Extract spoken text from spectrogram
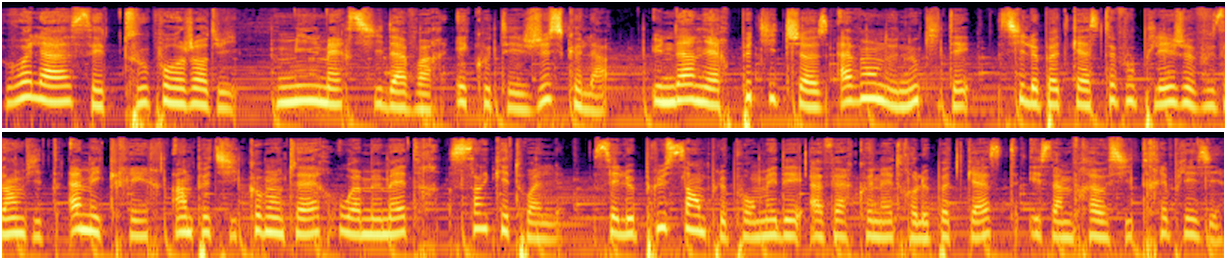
Voilà, c'est tout pour aujourd'hui. Mille merci d'avoir écouté jusque-là. Une dernière petite chose avant de nous quitter, si le podcast vous plaît, je vous invite à m'écrire un petit commentaire ou à me mettre 5 étoiles. C'est le plus simple pour m'aider à faire connaître le podcast et ça me fera aussi très plaisir.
